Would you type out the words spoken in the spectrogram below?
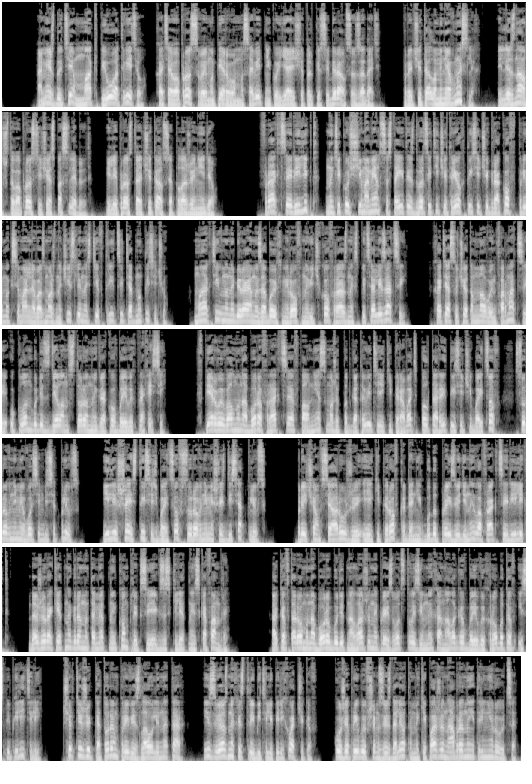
А между тем маг Пиу ответил, хотя вопрос своему первому советнику я еще только собирался задать. Прочитал у меня в мыслях? Или знал, что вопрос сейчас последует? Или просто отчитался о положении дел? Фракция «Реликт» на текущий момент состоит из 24 тысяч игроков при максимально возможной численности в 31 тысячу. Мы активно набираем из обоих миров новичков разных специализаций, хотя с учетом новой информации уклон будет сделан в сторону игроков боевых профессий. В первую волну набора фракция вполне сможет подготовить и экипировать полторы тысячи бойцов с уровнями 80+, или 6 тысяч бойцов с уровнями 60+. Причем все оружие и экипировка для них будут произведены во фракции «Реликт», даже ракетно-гранатометный комплекс и экзоскелетные скафандры. А ко второму набору будет налажено производство земных аналогов боевых роботов-испепелителей, чертежи к которым привезла Улинетар, и звездных истребителей-перехватчиков. К уже прибывшим звездолетам экипажи набраны и тренируются.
